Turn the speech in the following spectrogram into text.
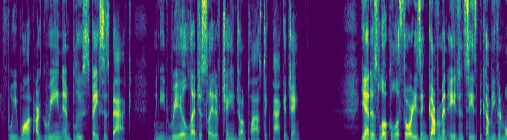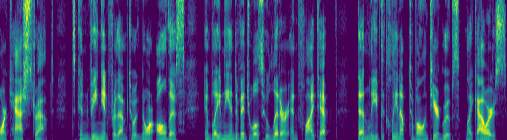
if we want our green and blue spaces back, we need real legislative change on plastic packaging. Yet, as local authorities and government agencies become even more cash strapped, it's convenient for them to ignore all this and blame the individuals who litter and fly tip, then leave the cleanup to volunteer groups like ours.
